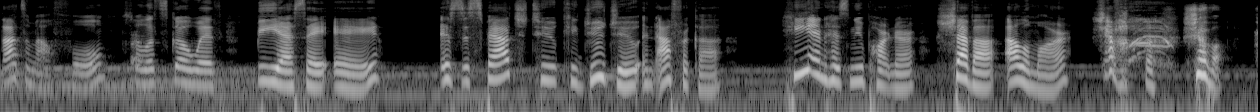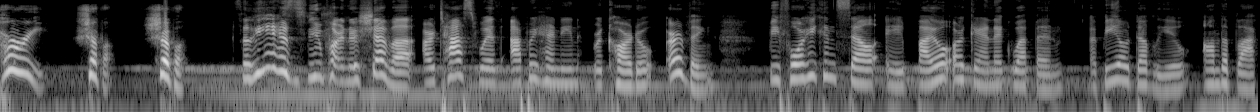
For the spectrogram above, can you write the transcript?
that's a mouthful. So let's go with BSAA, is dispatched to Kijuju in Africa. He and his new partner, Sheva Alomar, Sheva. Sheva, hurry! Sheva, Sheva. so he and his new partner, Sheva, are tasked with apprehending Ricardo Irving before he can sell a bioorganic weapon, a BOW, on the black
